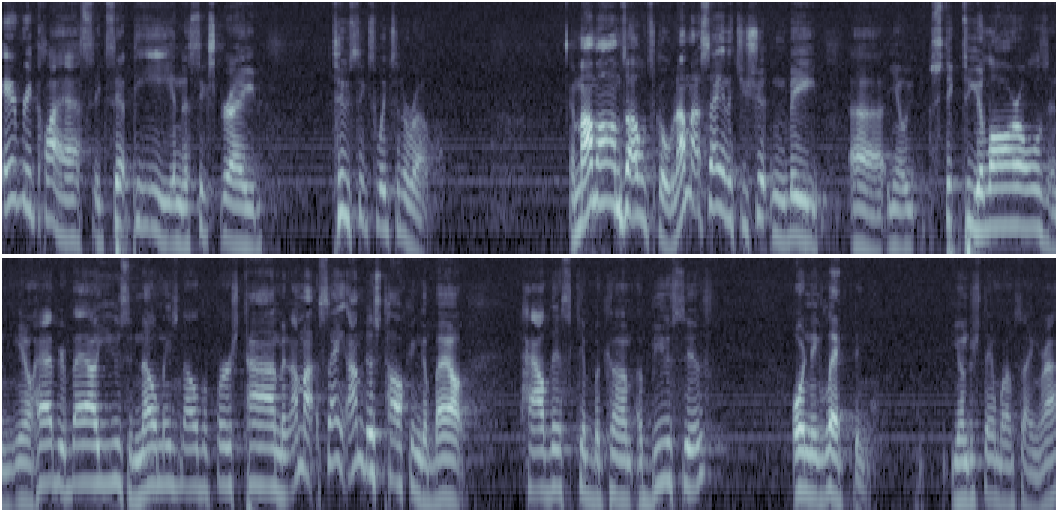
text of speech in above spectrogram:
every class except PE in the sixth grade two six weeks in a row. And my mom's old school. And I'm not saying that you shouldn't be, uh, you know, stick to your laurels and, you know, have your values and no means no the first time. And I'm not saying, I'm just talking about how this can become abusive or neglecting. You understand what I'm saying, right?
